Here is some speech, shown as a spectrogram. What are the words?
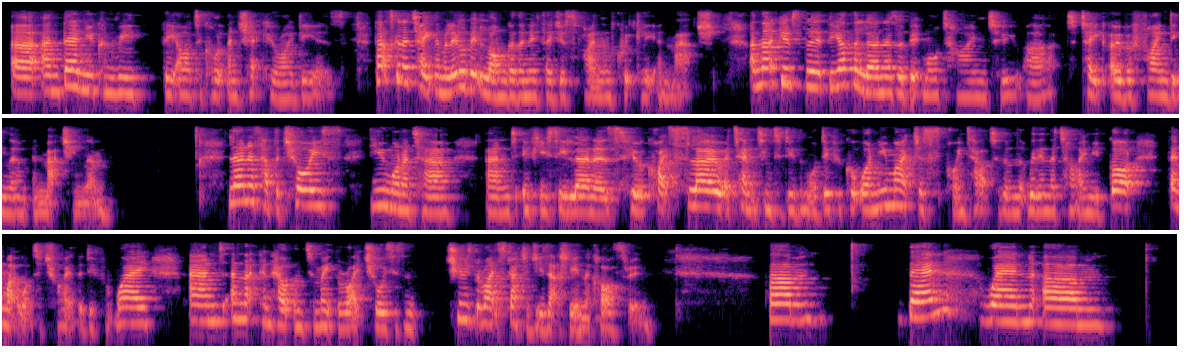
uh, and then you can read the article and check your ideas. That's going to take them a little bit longer than if they just find them quickly and match. And that gives the, the other learners a bit more time to, uh, to take over finding them and matching them. Learners have the choice, you monitor, and if you see learners who are quite slow attempting to do the more difficult one, you might just point out to them that within the time you've got, they might want to try it a different way. And, and that can help them to make the right choices and choose the right strategies actually in the classroom. Um, then when um,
